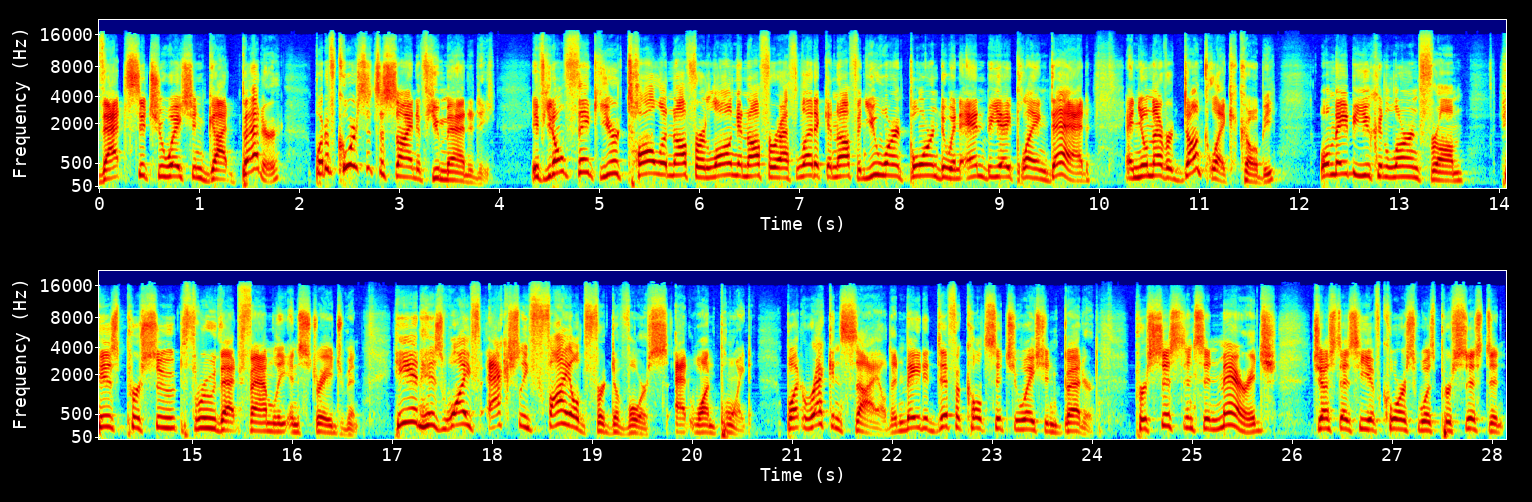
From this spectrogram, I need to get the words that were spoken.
That situation got better, but of course, it's a sign of humanity. If you don't think you're tall enough or long enough or athletic enough and you weren't born to an NBA playing dad and you'll never dunk like Kobe, well, maybe you can learn from his pursuit through that family estrangement. He and his wife actually filed for divorce at one point, but reconciled and made a difficult situation better. Persistence in marriage just as he, of course, was persistent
